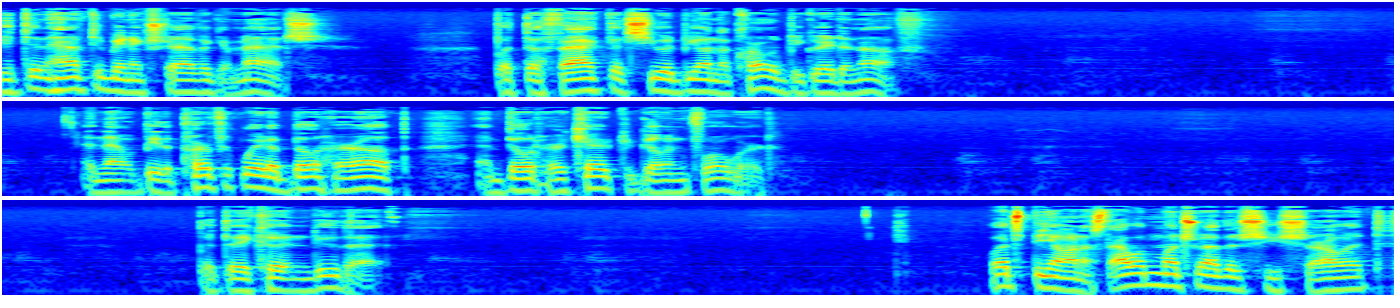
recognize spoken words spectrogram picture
It didn't have to be an extravagant match, but the fact that she would be on the card would be great enough. And that would be the perfect way to build her up and build her character going forward. But they couldn't do that. Let's be honest, I would much rather see Charlotte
